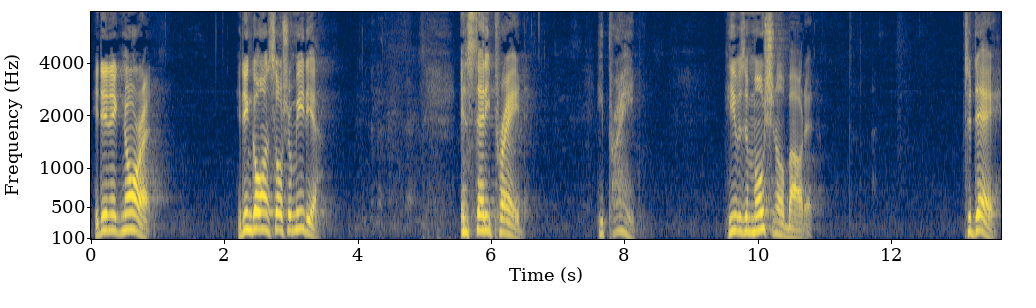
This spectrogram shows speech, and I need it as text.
He didn't ignore it. He didn't go on social media. Instead, he prayed. He prayed. He was emotional about it. Today,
